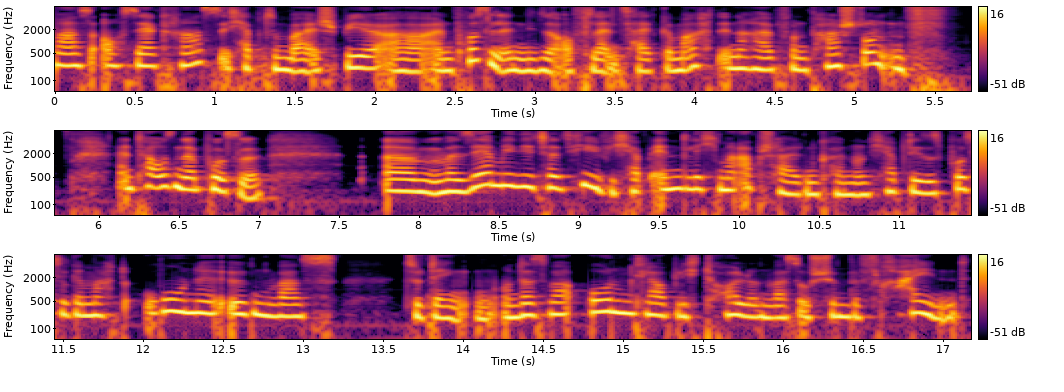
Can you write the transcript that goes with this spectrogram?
war es auch sehr krass. Ich habe zum Beispiel äh, ein Puzzle in dieser Offline-Zeit gemacht, innerhalb von ein paar Stunden. ein tausender Puzzle. Ähm, war sehr meditativ. Ich habe endlich mal abschalten können und ich habe dieses Puzzle gemacht, ohne irgendwas zu denken. Und das war unglaublich toll und war so schön befreiend.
